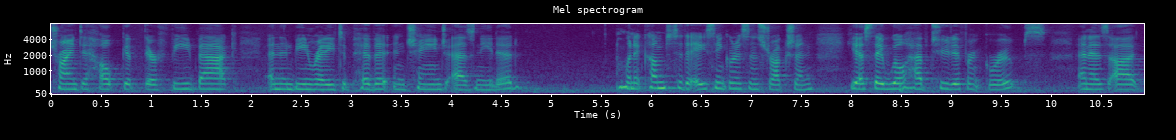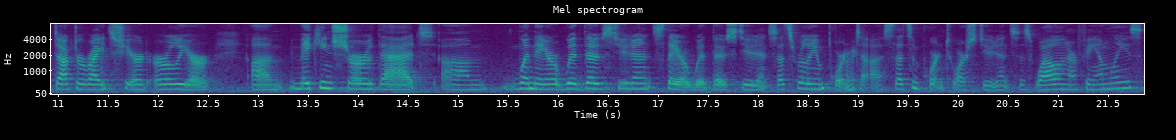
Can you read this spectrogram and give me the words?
trying to help get their feedback, and then being ready to pivot and change as needed. When it comes to the asynchronous instruction, yes, they will have two different groups. And as uh, Dr. Wright shared earlier, um, making sure that um, when they are with those students, they are with those students. That's really important to us. That's important to our students as well and our families.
